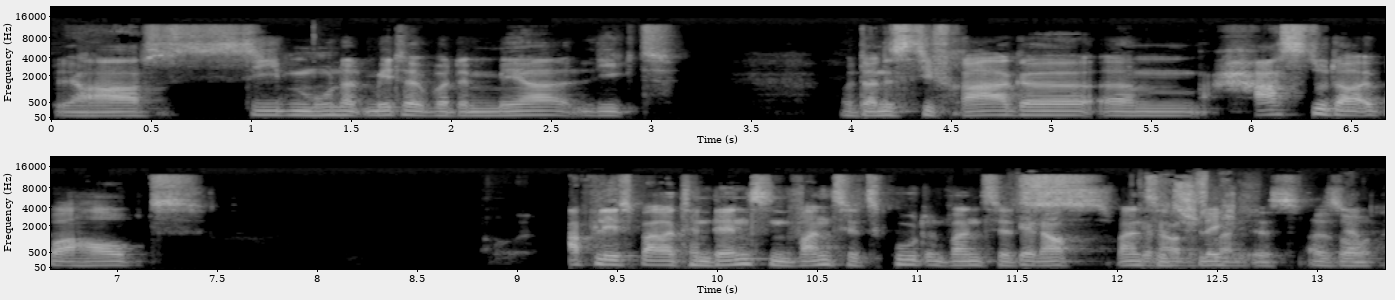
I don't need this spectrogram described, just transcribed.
ja 700 Meter über dem Meer liegt. Und dann ist die Frage, ähm, hast du da überhaupt ablesbare Tendenzen, wann es jetzt gut und wann es jetzt, genau, wann es genau, jetzt schlecht ist? Also ja.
